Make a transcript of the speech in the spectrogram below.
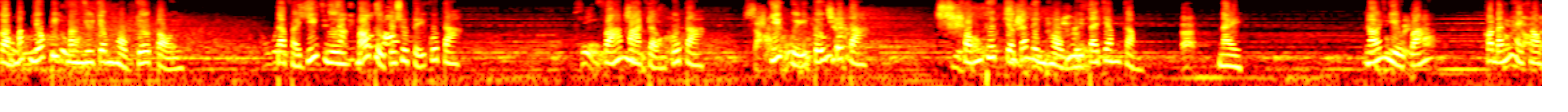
Còn bắt nhốt biết bao nhiêu trong hồn vô tội. Ta phải giết ngươi báo thù cho sư tỷ của ta. Phá ma trận của ta, Giết quỷ tướng của ta. Phóng thích cho các linh hồn bị ta giam cầm. Này, Nói nhiều quá, Có đánh hay không?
